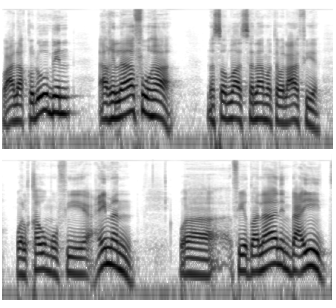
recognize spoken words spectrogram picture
وعلى قلوب أغلافها. نسأل الله السلامة والعافية. والقوم في عمى وفي ضلال بعيد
